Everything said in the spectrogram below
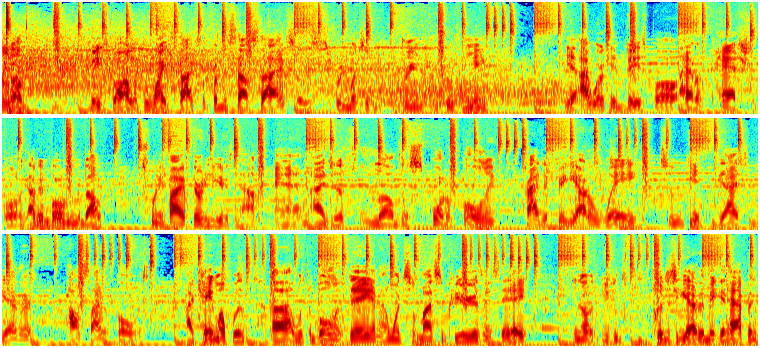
I love baseball. I love the White Sox. I'm from the South Side, so this is pretty much a dream come true for me. Yeah, I work in baseball. I have a passion for bowling. I've been bowling about 25, 30 years now, and I just love the sport of bowling. Tried to figure out a way to get the guys together outside of bowling. I came up with uh, with the Bowlers Day, and I went to my superiors and they said, "Hey, you know, you can put it together, make it happen,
